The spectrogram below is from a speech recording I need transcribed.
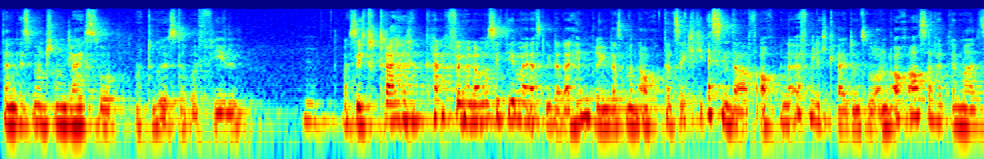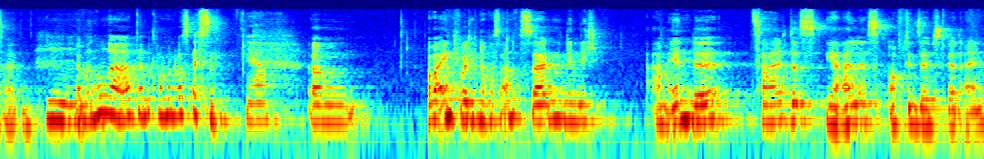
dann ist man schon gleich so, oh, du isst aber viel. Hm. Was ich total krank finde. Und da muss ich die immer erst wieder dahin bringen, dass man auch tatsächlich essen darf, auch in der Öffentlichkeit und so und auch außerhalb der Mahlzeiten. Mhm. Wenn man Hunger hat, dann kann man was essen. Ja. Ähm, aber eigentlich wollte ich noch was anderes sagen, nämlich am Ende zahlt es ja alles auf den Selbstwert ein.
